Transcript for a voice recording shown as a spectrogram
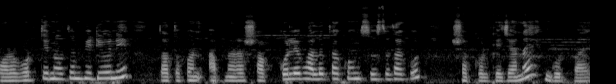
পরবর্তী নতুন ভিডিও নিয়ে। ততক্ষণ আপনারা সকলে ভালো থাকুন, সুস্থ থাকুন। সকলকে জানাই গুড বাই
